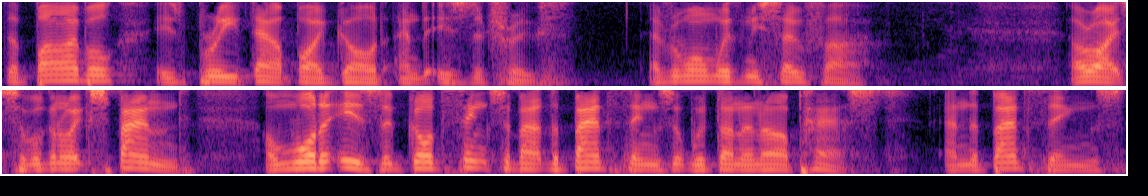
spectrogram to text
the Bible is breathed out by God and is the truth. Everyone with me so far? All right, so we're going to expand on what it is that God thinks about the bad things that we've done in our past and the bad things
